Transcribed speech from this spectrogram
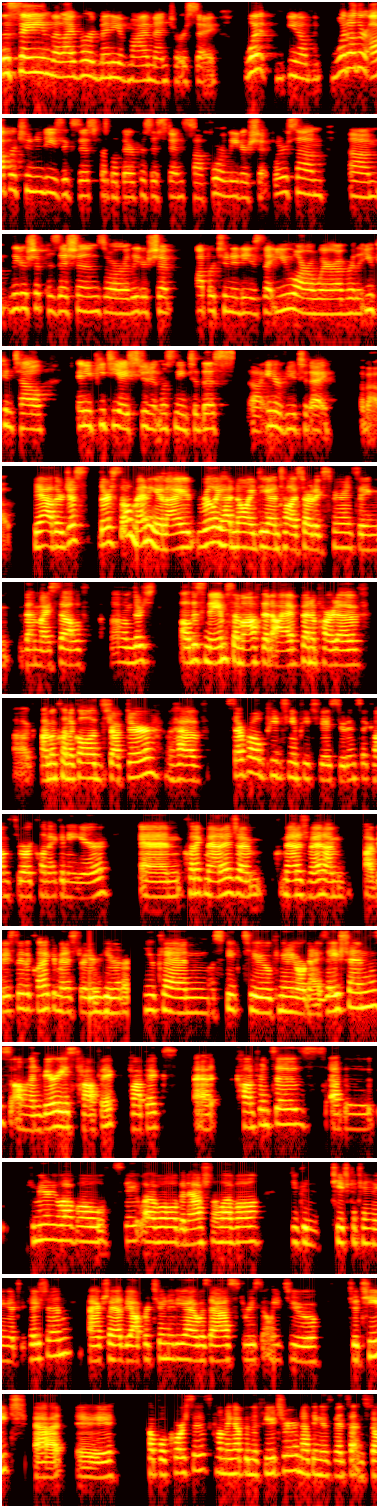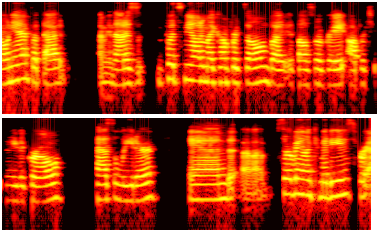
The saying that I've heard many of my mentors say. What you know? What other opportunities exist for physical therapist assistants uh, for leadership? What are some um, leadership positions or leadership opportunities that you are aware of or that you can tell any PTA student listening to this uh, interview today about? Yeah, they're just there's so many, and I really had no idea until I started experiencing them myself. Um, there's I'll just name some off that I've been a part of. Uh, I'm a clinical instructor. I have several PT and PTA students that come through our clinic in a year. And clinic manage, I'm management. I'm obviously the clinic administrator here. You can speak to community organizations on various topic topics at conferences at the community level, state level, the national level. You can teach continuing education. I actually had the opportunity. I was asked recently to to teach at a couple courses coming up in the future. Nothing has been set in stone yet, but that I mean that is puts me out of my comfort zone, but it's also a great opportunity to grow as a leader and uh, serving on committees for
